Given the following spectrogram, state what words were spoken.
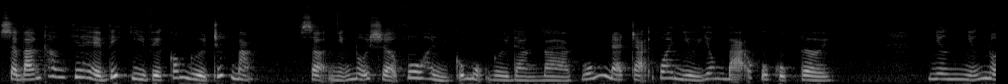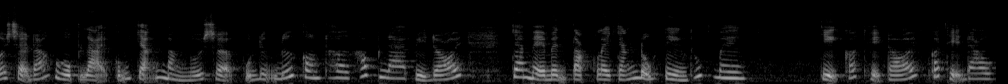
sợ bản thân chưa hề biết gì về con người trước mặt, sợ những nỗi sợ vô hình của một người đàn bà vốn đã trải qua nhiều dông bão của cuộc đời. Nhưng những nỗi sợ đó gộp lại cũng chẳng bằng nỗi sợ của những đứa con thơ khóc la vì đói, cha mẹ bệnh tật lại chẳng đủ tiền thuốc men. Chị có thể đói, có thể đau,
